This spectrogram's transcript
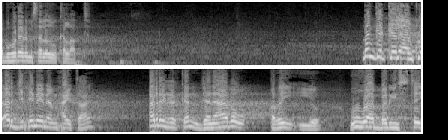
Abu hurayre masaladuu ka laabtay dhanka kale aan ku arjixinayna maxay tahay? Arrinka kan janaabow qabay iyo wuu bariistay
